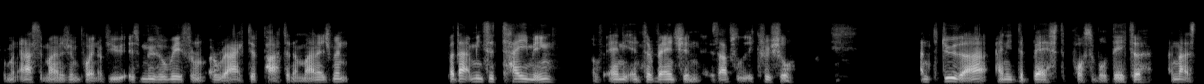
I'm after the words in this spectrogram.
from an asset management point of view is move away from a reactive pattern of management. But that means the timing of any intervention is absolutely crucial. And to do that, I need the best possible data. And that's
